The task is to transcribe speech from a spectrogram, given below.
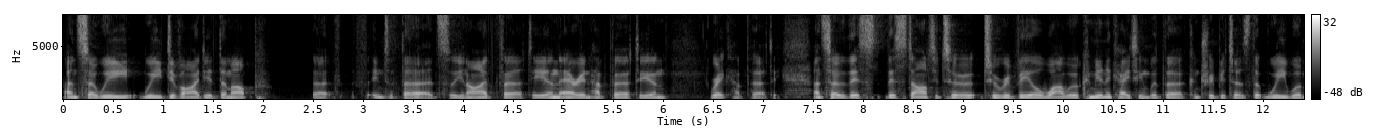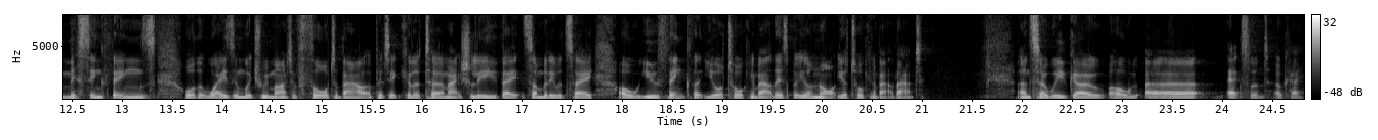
And so we, we divided them up uh, into thirds. So, you know, I had 30 and Erin had 30 and Rik had 30. And so this, this started to, to reveal while we were communicating with the contributors that we were missing things or that ways in which we might have thought about a particular term. Actually, they, somebody would say, oh, you think that you're talking about this, but you're not. You're talking about that. And so we'd go, oh, uh, excellent, okay.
